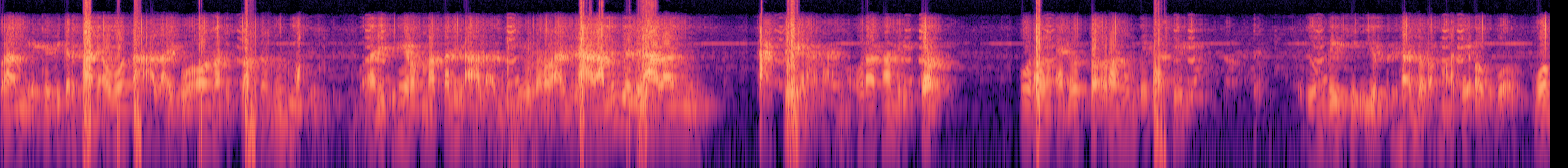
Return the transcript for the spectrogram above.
Paham ya? Jadi kersane Allah Taala itu orang Islam yang budi. Mulai jenis rahmatan lil alamin. Orang lil alamin lil alamin. Kabeh orang santri tok, orang NU tok, orang PKB, Wong PDI ya berhak untuk rahmati Allah. Wong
